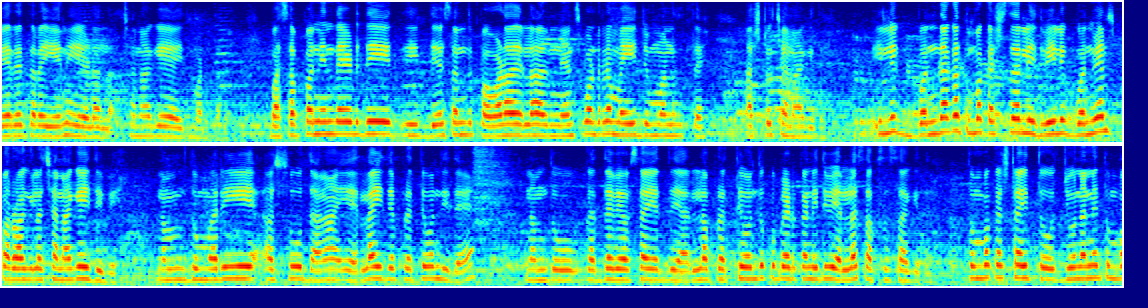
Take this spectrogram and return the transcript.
ಬೇರೆ ಥರ ಏನೂ ಹೇಳಲ್ಲ, ಚೆನ್ನಾಗೇ ಇದು ಮಾಡ್ತಾರೆ. ಬಸಪ್ಪನಿಂದ ಹಿಡ್ದು ಈ ದೇವಸ್ಥಾನದ ಪವಾಡ ಎಲ್ಲ ನೆನೆಸ್ಕೊಂಡ್ರೆ ಮೈ ಜುಮ್ ಅನಿಸುತ್ತೆ, ಅಷ್ಟು ಚೆನ್ನಾಗಿದೆ. ಇಲ್ಲಿಗೆ ಬಂದಾಗ ತುಂಬ ಕಷ್ಟದಲ್ಲಿದ್ವಿ ಇಲ್ಲಿಗೆ ಬಂದಮೇಲೆ ಪರವಾಗಿಲ್ಲ, ಚೆನ್ನಾಗೇ ಇದ್ದೀವಿ. ನಮ್ಮದು ಮರಿ, ಹಸು, ದನ ಎಲ್ಲ ಇದೆ ಪ್ರತಿಯೊಂದು ಇದೆ ನಮ್ಮದು ಗದ್ದೆ ವ್ಯವಸಾಯದ್ದು ಎಲ್ಲ ಪ್ರತಿಯೊಂದಕ್ಕೂ ಬೇಡ್ಕೊಂಡಿದ್ದೀವಿ, ಎಲ್ಲ ಸಕ್ಸಸ್ ಆಗಿದೆ. ತುಂಬ ಕಷ್ಟ ಇತ್ತು, ಜೀವನನೇ ತುಂಬ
